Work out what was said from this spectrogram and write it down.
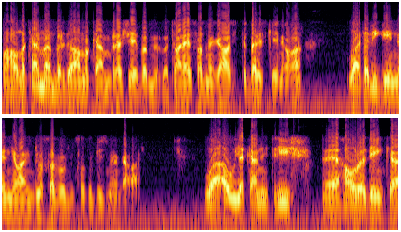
و هەوڵەکانمان بەردەوامە کە ئەم رێژەیە بە توانای سەد مێگاواتی تر بەرز بکەینەوە واتە بیگەینە نێوان دوو سەد و دوو سەد و بیست مێگاوات و ئەو یەکانی تریش هەوڵەدەین کە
